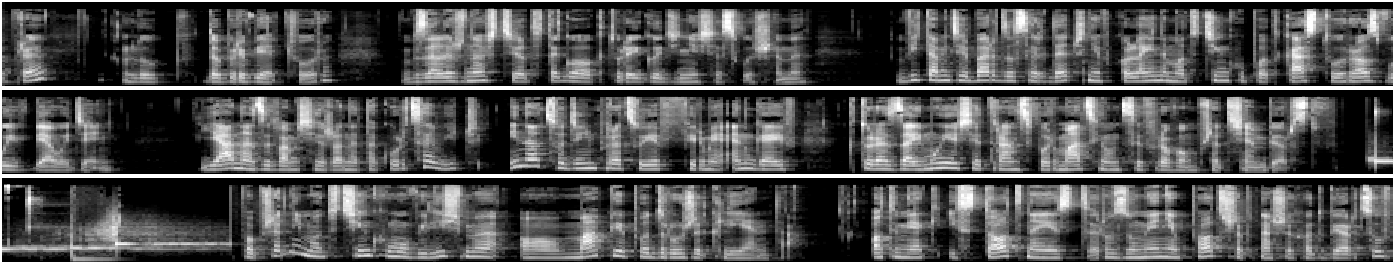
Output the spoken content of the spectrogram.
Dobry lub dobry wieczór, w zależności od tego, o której godzinie się słyszymy. Witam Cię bardzo serdecznie w kolejnym odcinku podcastu Rozwój w Biały Dzień. Ja nazywam się Żaneta Kurcewicz i na co dzień pracuję w firmie Engave, która zajmuje się transformacją cyfrową przedsiębiorstw. W poprzednim odcinku mówiliśmy o mapie podróży klienta, o tym, jak istotne jest rozumienie potrzeb naszych odbiorców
